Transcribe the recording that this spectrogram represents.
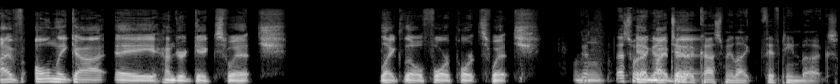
I've only got a hundred gig switch, like little four port switch. Mhm. That's what I In my got too. bed. It cost me like fifteen bucks.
